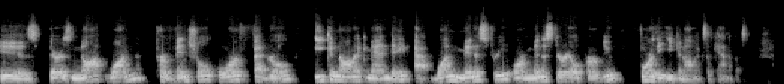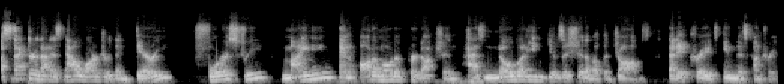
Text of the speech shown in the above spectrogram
is there is not one provincial or federal economic mandate at one ministry or ministerial purview for the economics of cannabis. A sector that is now larger than dairy, forestry, mining, and automotive production has nobody who gives a shit about the jobs that it creates in this country.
